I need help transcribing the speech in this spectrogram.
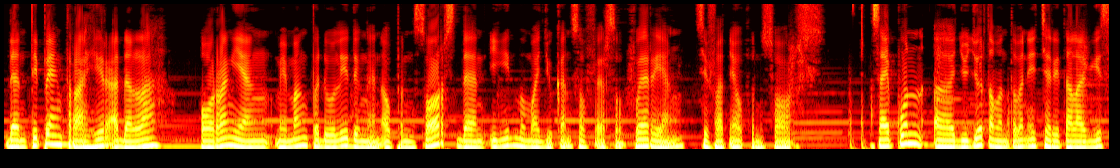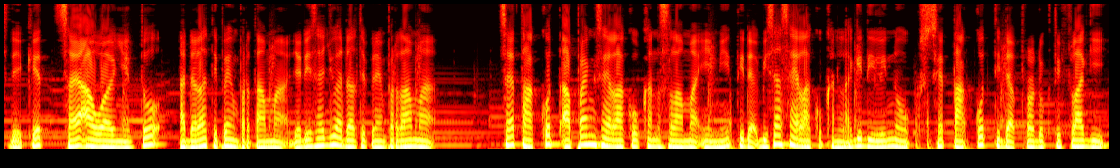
Dan tipe yang terakhir adalah orang yang memang peduli dengan open source dan ingin memajukan software-software yang sifatnya open source. Saya pun uh, jujur teman-teman ini cerita lagi sedikit. Saya awalnya itu adalah tipe yang pertama. Jadi saya juga adalah tipe yang pertama saya takut apa yang saya lakukan selama ini tidak bisa saya lakukan lagi di Linux. Saya takut tidak produktif lagi.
